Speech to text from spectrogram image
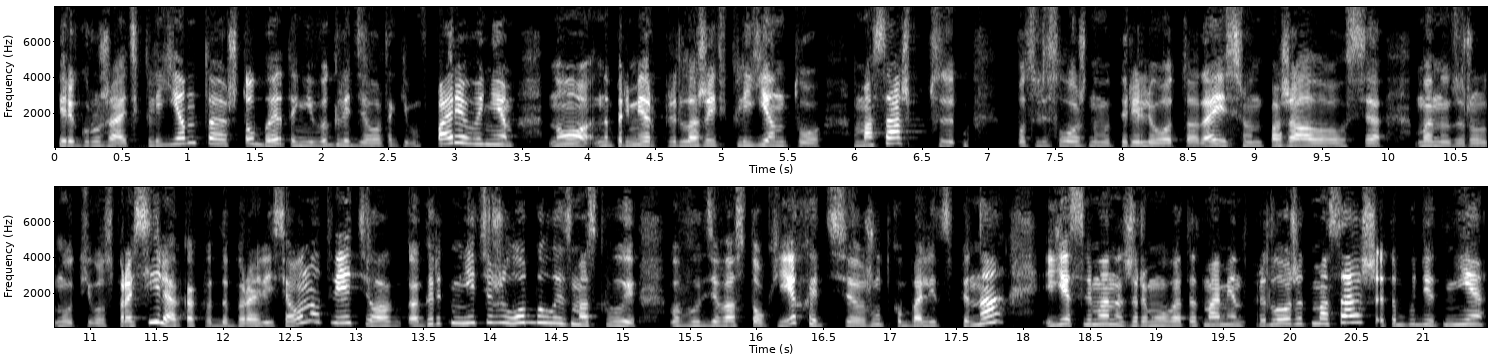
перегружать клиента, чтобы это не выглядело таким впариванием. Но, например, предложить клиенту массаж после сложного перелета, да, если он пожаловался менеджеру, ну, вот его спросили, а как вы добрались, а он ответил, а, а говорит, мне тяжело было из Москвы во Владивосток ехать, жутко болит спина, и если менеджер ему в этот момент предложит массаж, это будет не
